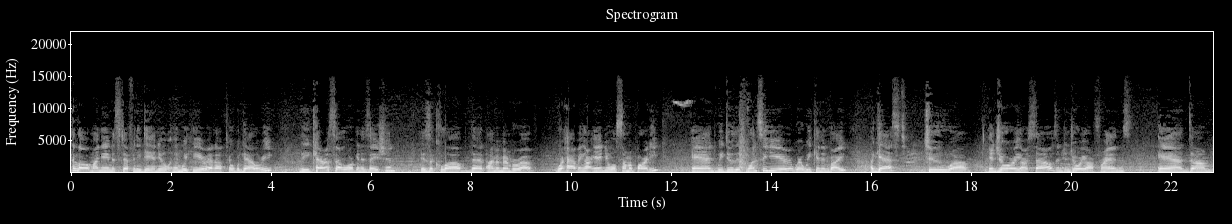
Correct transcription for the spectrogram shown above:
Hello, my name is Stephanie Daniel, and we're here at October Gallery. The Carousel organization is a club that I'm a member of. We're having our annual summer party, and we do this once a year where we can invite a guest to uh, enjoy ourselves and enjoy our friends. And um,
